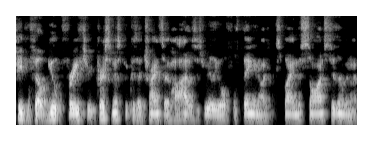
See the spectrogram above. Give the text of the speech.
people felt guilt free through Christmas because they trained so hard. It was this really awful thing. And I explained the science to them and I,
